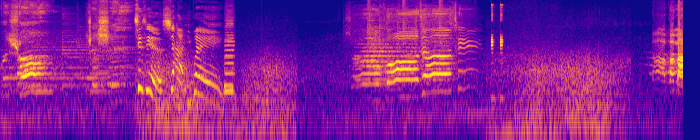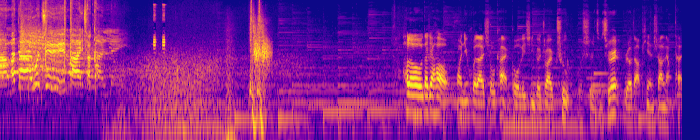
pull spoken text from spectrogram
我说这是谢谢，下一位。爸爸妈妈带我去买巧克力。Hello，大家好，欢迎回来收看《够力新歌 Drive True》，我是主持人 Roda 片商两台。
